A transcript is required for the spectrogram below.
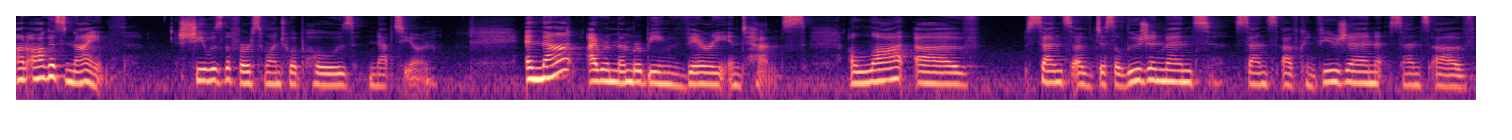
on August 9th, she was the first one to oppose Neptune. And that I remember being very intense a lot of sense of disillusionment, sense of confusion, sense of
